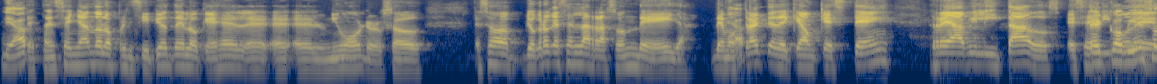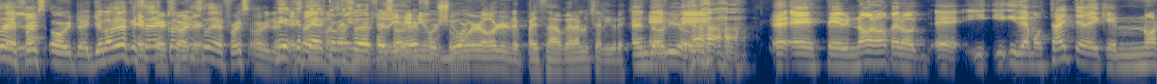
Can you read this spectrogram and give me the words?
Yep. Te está enseñando los principios de lo que es el, el- el New Order. So, eso, yo creo que esa es la razón de ella. Demostrarte de que aunque estén rehabilitados, ese El tipo comienzo de, ¿verdad? First Order. Yo lo veo que ese es el comienzo Order. de First Order. Sí, es que este es el comienzo de. Yo First dije Order, New, for New sure. World Order, pensaba que era lucha libre. Este, Eh, Este, no, no, pero eh, y, y- y demostrarte de que no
